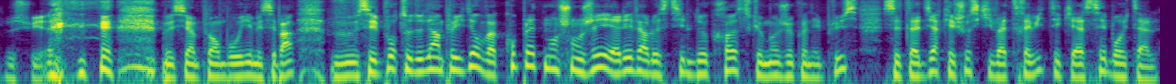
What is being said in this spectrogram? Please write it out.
Je me suis me suis un peu embrouillé, mais c'est pas. C'est pour te donner un peu l'idée. On va complètement changer et aller vers le style de crust que moi je connais plus, c'est-à-dire quelque chose qui va très vite et qui est assez brutal.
